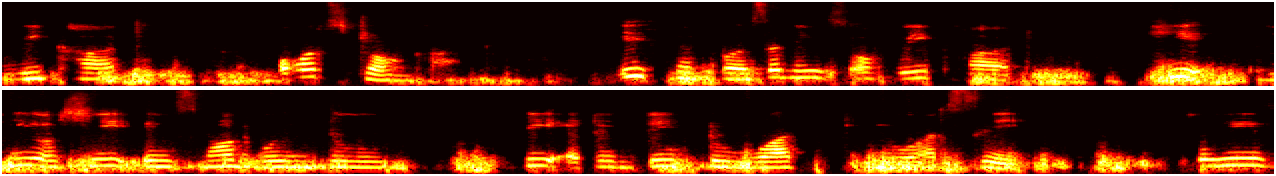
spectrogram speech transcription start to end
weak heart or strong heart. If the person is of weak heart he he or she is not going to be attentive to what you are saying. So he is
